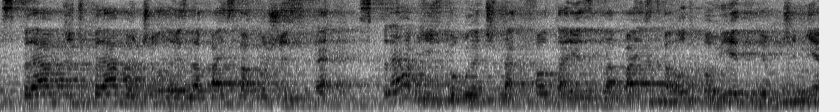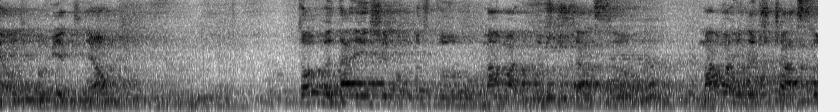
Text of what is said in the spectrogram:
sprawdzić prawo, czy ono jest dla Państwa korzystne, sprawdzić w ogóle, czy ta kwota jest dla Państwa odpowiednią, czy nieodpowiednią. To wydaje się po prostu mała ilość czasu, mała ilość czasu,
